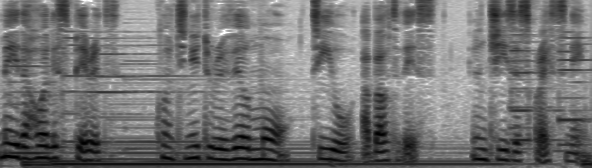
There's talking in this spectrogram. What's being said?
May the Holy Spirit continue to reveal more to you about this. In Jesus Christ's name.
